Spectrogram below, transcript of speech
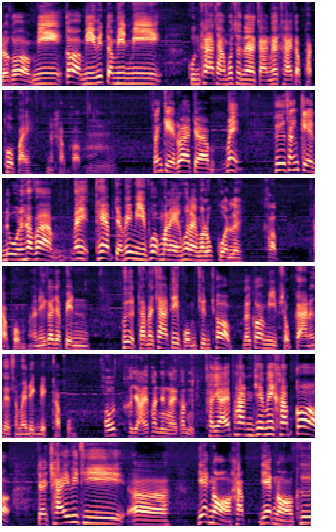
แล้วก็มีก็มีวิตามินมีคุณค่าทางโภชนาการคล้ายๆ กับผักทั่วไปนะครับ ครับอืมสังเกตว่าจะไม่ คือสังเกตดูนะครับว่าไม่แทบจะไม่มีพวกแมลงพวกอะไรมารบกวนเลยครับครับผม อันนี้ก็จะเป็นพืชธรรมชาติที่ผมชื่นชอบ แล้วก็มีประสบการณ์ตั้งแต่สมัยเด็ก ๆ ครับผมเขาขยายพันธุ์ยังไงครับนี่ขยายพันธุ์ใช่ไหมครับ ก็จะใช้วิธีเอ่อแยกหน่อครับ แยกหน่อคือ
